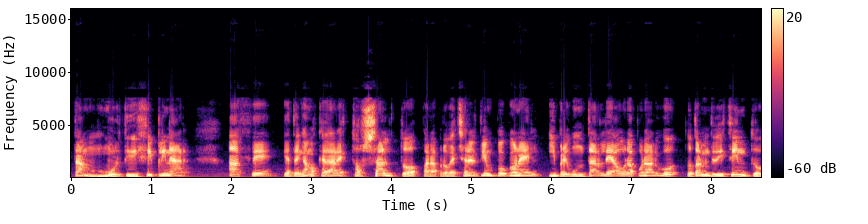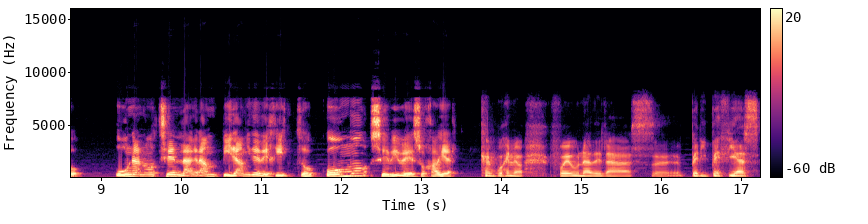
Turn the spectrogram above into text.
tan multidisciplinar hace que tengamos que dar estos saltos para aprovechar el tiempo con él y preguntarle ahora por algo totalmente distinto. Una noche en la Gran Pirámide de Egipto. ¿Cómo se vive eso, Javier? Bueno, fue una de las eh, peripecias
